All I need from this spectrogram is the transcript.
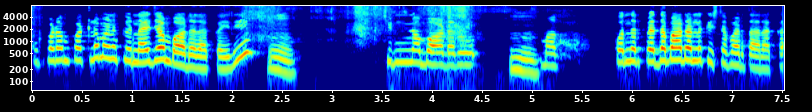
కుప్పడం పట్టులో మనకు నైజాం బార్డర్ అక్క ఇది. ఉమ్, చిన్న బార్డరు ఉమ్, మా కొందరు పెద్ద బార్డర్లకు ఇష్టపడతారు అక్క.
